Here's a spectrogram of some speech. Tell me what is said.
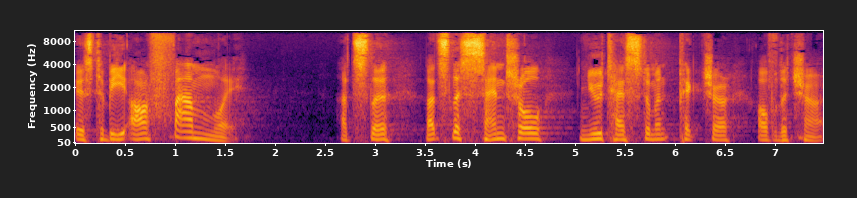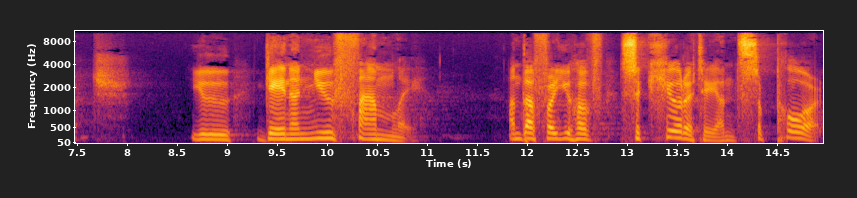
is to be our family. That's the, that's the central New Testament picture of the church. You gain a new family, and therefore you have security and support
